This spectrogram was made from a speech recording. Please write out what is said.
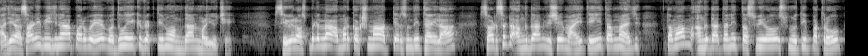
આજે અષાઢી બીજના પર્વે વધુ એક વ્યક્તિનું અંગદાન મળ્યું છે. સિવિલ હોસ્પિટલના અમરકક્ષમાં અત્યાર સુધી થયેલા સડસઠ અંગદાન વિશે માહિતી તેમજ તમામ અંગદાતાની તસવીરો, સ્મૃતિપત્રો,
